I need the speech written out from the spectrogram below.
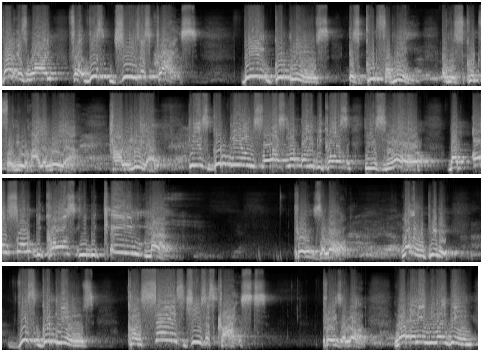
That is why, for this Jesus Christ, being good news is good for me and is good for you. Hallelujah. Hallelujah. He is good news for us not only because he is Lord, but also because he became man. Praise the Lord. Let me repeat it. This good news concerns Jesus Christ. Praise the Lord. Not any human being.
